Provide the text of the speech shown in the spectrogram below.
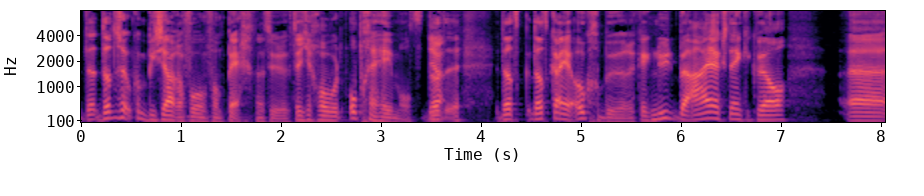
Dat, dat is ook een bizarre vorm van pech natuurlijk. Dat je gewoon wordt opgehemeld. Dat, Ja. eh, dat, dat kan je ook gebeuren. Kijk, nu bij Ajax denk ik wel. eh,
